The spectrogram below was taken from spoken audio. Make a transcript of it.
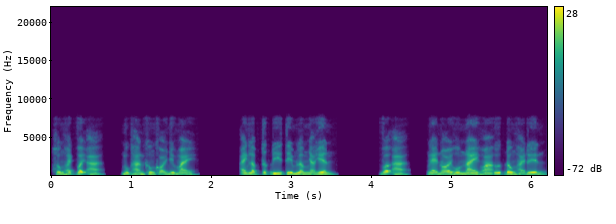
Hống hách vậy à? Mục hàn không khỏi nhữ mày. Anh lập tức đi tìm lâm nhã hiên. Vợ à nghe nói hôm nay hoa ước đông hải đến,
